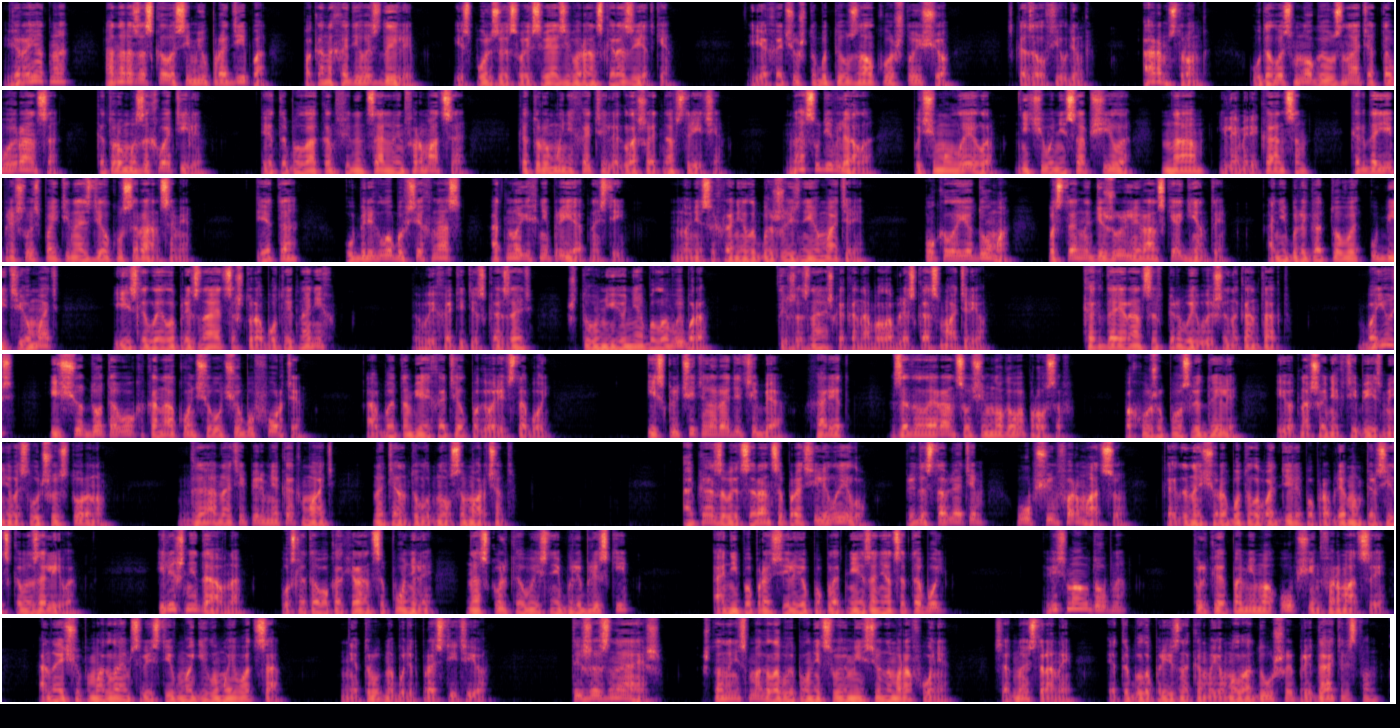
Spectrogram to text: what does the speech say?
Вероятно, она разыскала семью Продипа, пока находилась в Дели, используя свои связи в иранской разведке. «Я хочу, чтобы ты узнал кое-что еще», — сказал Филдинг. «Армстронг удалось многое узнать от того иранца, которого мы захватили. Это была конфиденциальная информация, которую мы не хотели оглашать на встрече. Нас удивляло, почему Лейла ничего не сообщила нам или американцам, когда ей пришлось пойти на сделку с иранцами. Это уберегло бы всех нас от многих неприятностей, но не сохранило бы жизнь ее матери. Около ее дома постоянно дежурили иранские агенты. Они были готовы убить ее мать, если Лейла признается, что работает на них. Вы хотите сказать, что у нее не было выбора? Ты же знаешь, как она была близка с матерью. Когда иранцы впервые вышли на контакт? Боюсь, еще до того, как она окончила учебу в форте. Об этом я и хотел поговорить с тобой. Исключительно ради тебя, Харет, задала иранцу очень много вопросов. Похоже, после Дели ее отношение к тебе изменилось в лучшую сторону. Да, она теперь мне как мать, — натянуто улыбнулся Марчант. Оказывается, иранцы просили Лейлу предоставлять им общую информацию, когда она еще работала в отделе по проблемам Персидского залива. И лишь недавно, после того, как иранцы поняли, насколько вы с ней были близки, они попросили ее поплотнее заняться тобой. Весьма удобно. Только помимо общей информации, она еще помогла им свести в могилу моего отца. Мне трудно будет простить ее. Ты же знаешь, что она не смогла выполнить свою миссию на марафоне. С одной стороны, это было признаком ее малодушия, предательством,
